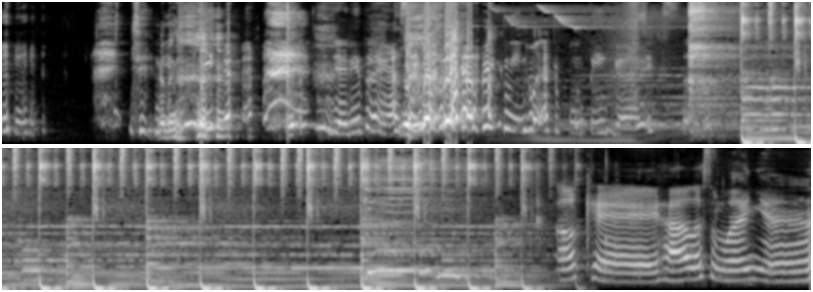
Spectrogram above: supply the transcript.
Kedengeran. Iya. Jadi itu ya Erik minum air putih guys. Oke, halo semuanya.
